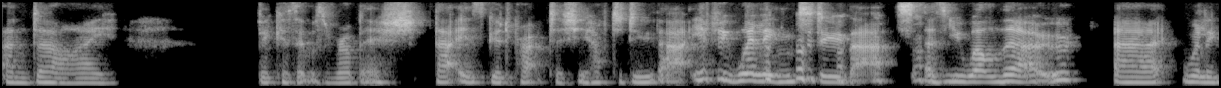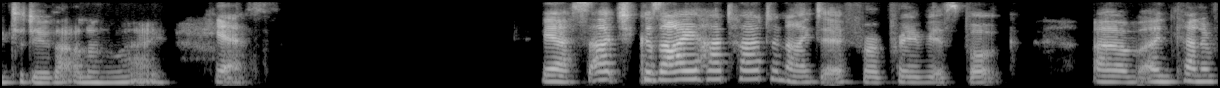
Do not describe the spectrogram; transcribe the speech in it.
and die because it was rubbish. That is good practice. You have to do that. You have to be willing to do that, as you well know, uh, willing to do that along the way. Yes. Yes, actually, because I had had an idea for a previous book um, and kind of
